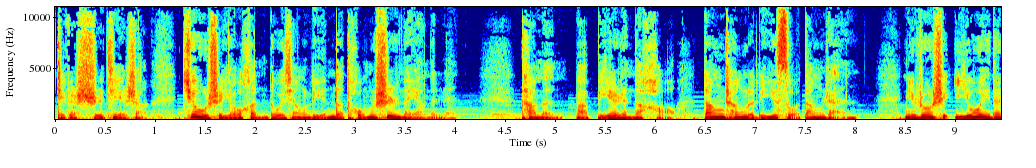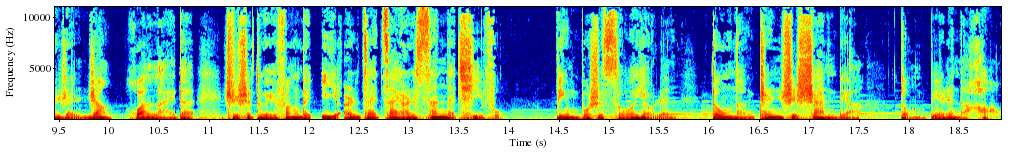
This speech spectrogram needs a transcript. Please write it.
这个世界上就是有很多像林的同事那样的人，他们把别人的好当成了理所当然。你若是一味的忍让，换来的只是对方的一而再、再而三的欺负，并不是所有人都能真是善良，懂别人的好。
